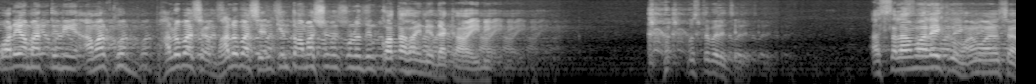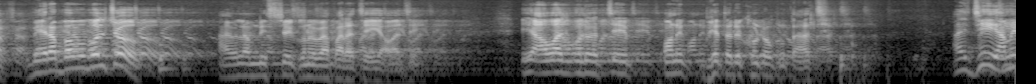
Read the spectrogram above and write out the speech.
পরে আমার তিনি আমার খুব ভালোবাসা, ভালোবাসেন, কিন্তু আমার সঙ্গে কোনোদিন কথা হয়নি, দেখা হয়নি। বুঝতে পেরেছেন? আসসালামু আলাইকুম, আমি মেহরাব বাবু বলছো? আমি বললাম, নিশ্চয়ই কোনো ব্যাপার আছে এই আওয়াজে। এই আওয়াজ মনে হচ্ছে অনেক ভেতরে খুঁটো পুঁতা আছে। জি, আমি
